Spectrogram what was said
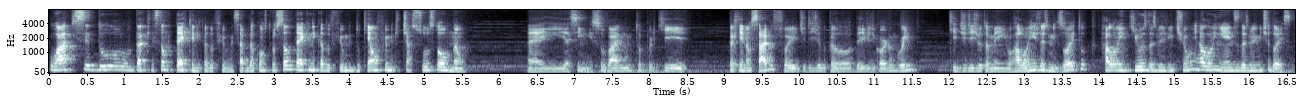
o ápice do, da questão técnica do filme, sabe? Da construção técnica do filme, do que é um filme que te assusta ou não. É, e assim, isso vai muito porque, pra quem não sabe, foi dirigido pelo David Gordon Green, que dirigiu também o Halloween de 2018, Halloween Kills 2021 e Halloween Ends 2022.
